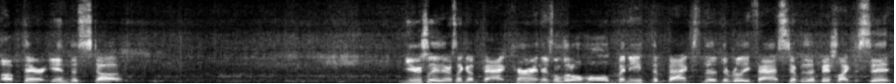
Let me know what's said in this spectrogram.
up there in the stuff. Usually there's like a back current, there's a little hole beneath the backs, the, the really fast stuff the fish like to sit.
